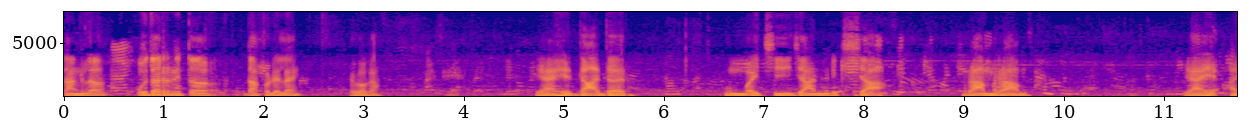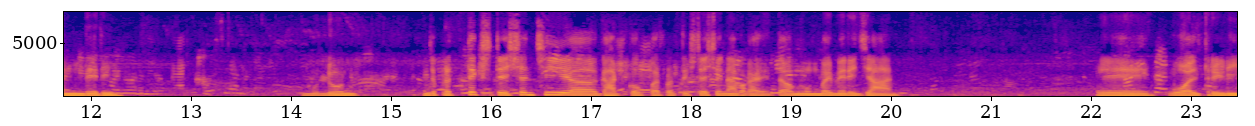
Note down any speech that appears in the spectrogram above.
चांगलं उदाहरण इथं दाखवलेलं आहे. हे बघा. हे आहे दादर मुंबईची जान रिक्षा राम राम. हे आहे अंधेरी मुलुंड म्हणजे प्रत्येक स्टेशनची घाटकोपर प्रत्येक स्टेशन आहे बघा इथं मुंबई मेरी जान. हे वॉल थ्री डी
